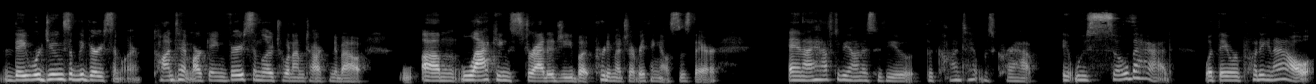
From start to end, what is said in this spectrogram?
they were doing something very similar content marketing, very similar to what I'm talking about, um, lacking strategy, but pretty much everything else is there. And I have to be honest with you, the content was crap. It was so bad what they were putting out.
